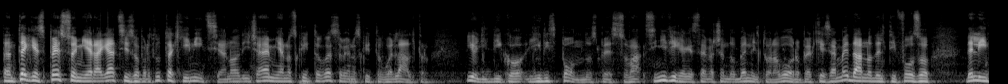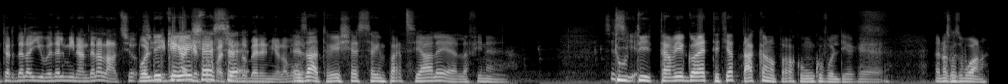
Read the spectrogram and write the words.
tant'è che spesso i miei ragazzi, soprattutto a chi inizia, no? dice eh, mi hanno scritto questo, mi hanno scritto quell'altro. Io gli dico, gli rispondo spesso, ma significa che stai facendo bene il tuo lavoro, perché se a me danno del tifoso dell'Inter, della Juve, del Milan, della Lazio, Vuol dire che significa che, sto essere... facendo bene il mio lavoro. Esatto, riesce a essere imparziale e alla fine Sì, tutti, sì. tra virgolette, ti attaccano, però comunque vuol dire che è una cosa buona.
